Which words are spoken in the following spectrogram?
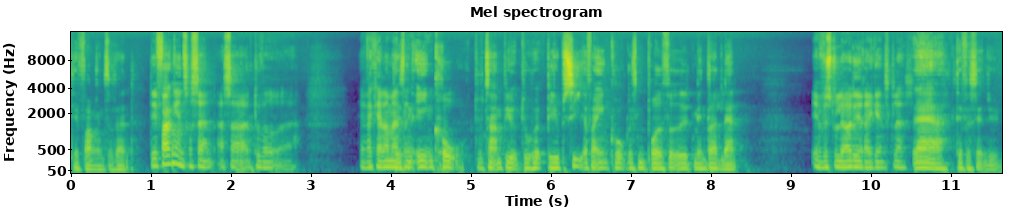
Det er fucking interessant. Det er fucking interessant. Altså, ja. du ved, øh, ja, hvad kalder man det? Er sådan en ko. Du tager en bio, du biopsier fra en ko, det er sådan brødfødt i et mindre land. Ja, hvis du laver det i reagensglas. Ja, ja, det er for sindssygt.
